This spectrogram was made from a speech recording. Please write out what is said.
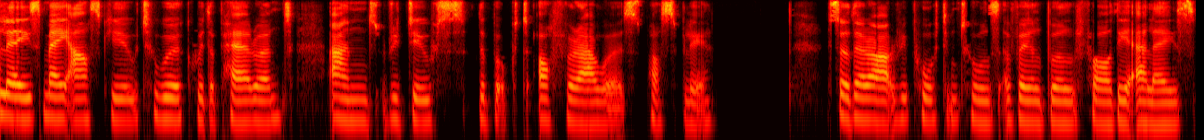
LAs may ask you to work with a parent and reduce the booked offer hours possibly. So there are reporting tools available for the LAs.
